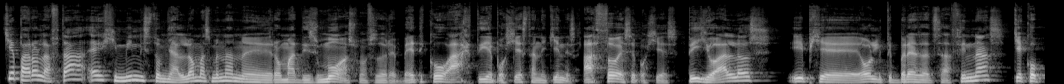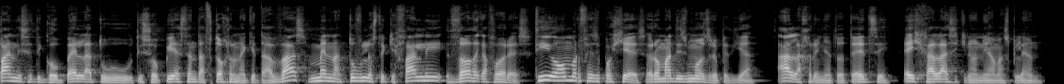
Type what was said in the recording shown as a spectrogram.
Και παρόλα αυτά έχει μείνει στο μυαλό μας με έναν ε, ρομαντισμό, ας πούμε, αυτό το ρεμπέτικο. Αχ, τι εποχές ήταν εκείνες. Αθώες εποχές. Πήγε ο άλλος, ήπια όλη την πρέζα της Αθήνας και κοπάνισε την κοπέλα του, της οποίας ήταν ταυτόχρονα και τα βάς, με ένα τούβλο στο κεφάλι 12 φορές. Τι όμορφες εποχές, ρομαντισμός ρε παιδιά. Άλλα χρόνια τότε, έτσι. Έχει χαλάσει η κοινωνία μας πλέον.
